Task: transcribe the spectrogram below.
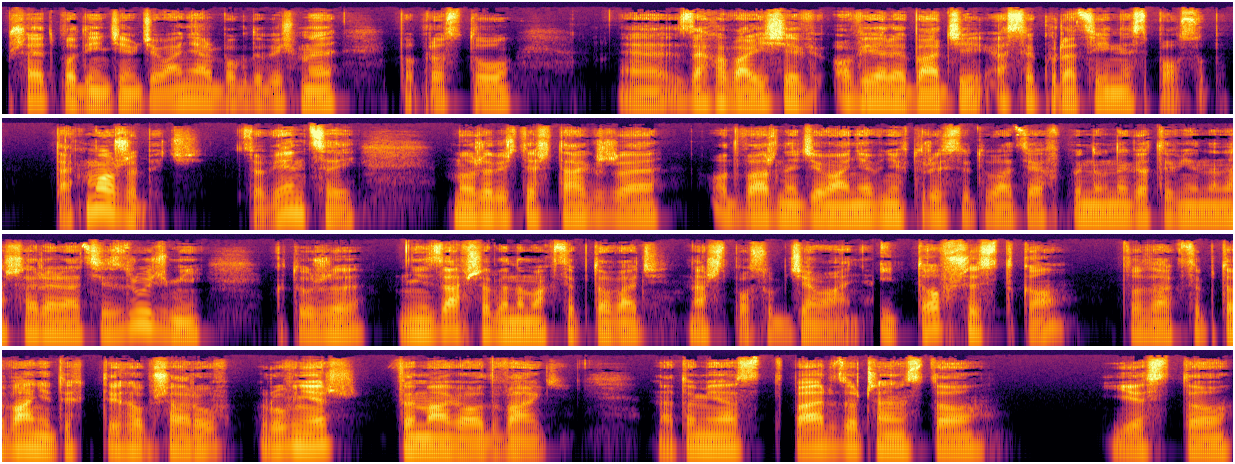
przed podjęciem działania, albo gdybyśmy po prostu e, zachowali się w o wiele bardziej asekuracyjny sposób. Tak może być. Co więcej, może być też tak, że odważne działania w niektórych sytuacjach wpłyną negatywnie na nasze relacje z ludźmi, którzy nie zawsze będą akceptować nasz sposób działania. I to wszystko, to zaakceptowanie tych, tych obszarów, również wymaga odwagi. Natomiast bardzo często jest to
